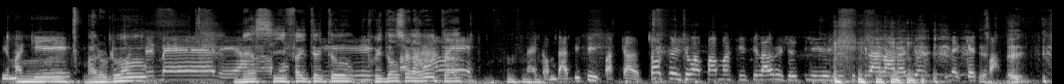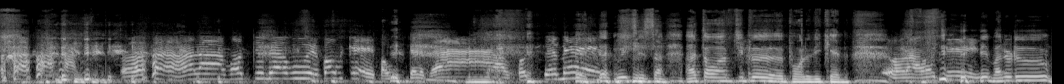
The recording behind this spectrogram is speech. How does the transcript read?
Bonne semaine et à- Merci, Faïtoto. Prudence sur la Voilà, route. Hein. Comme d'habitude, Pascal. Tant que je vois pas Maquis sur la rue, je suis, je suis qu'il a la radio, ne m'inquiète pas. voilà, bonne semaine à vous et bon week-end. Bon week-end. Ah, bonne semaine. oui, c'est ça. Attends un petit peu pour le week-end. Voilà, ok. Maloulou.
